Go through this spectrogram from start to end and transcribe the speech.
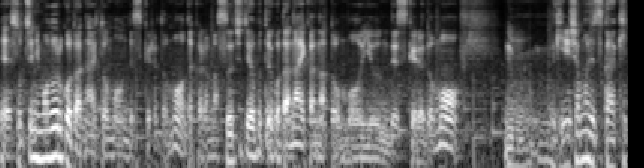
えー、そっちに戻ることはないと思うんですけれどもだからまあ数字で呼ぶということはないかなと思うんですけれどもうんギリシャ文字使い切っ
